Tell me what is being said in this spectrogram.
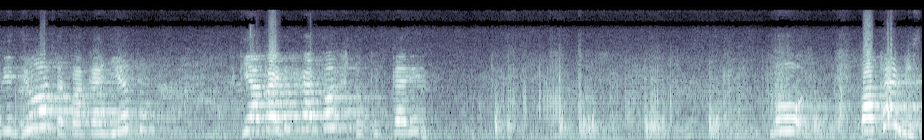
придет, а пока нету. Я пойду в контору, чтобы поскорее. Ну, пока место.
